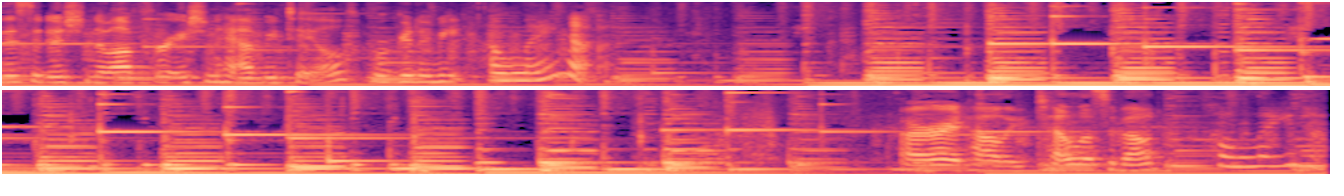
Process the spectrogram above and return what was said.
In this edition of Operation Happy Tales, we're going to meet Helena. Right, Holly, tell us about Helena.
